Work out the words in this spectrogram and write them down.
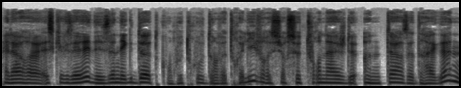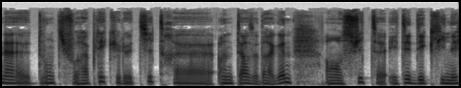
Alors, euh, est-ce que vous avez des anecdotes qu'on retrouve dans votre livre sur ce tournage de Hunter the Dragon, euh, dont il faut rappeler que le titre euh, Hunter the Dragon a ensuite été décliné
